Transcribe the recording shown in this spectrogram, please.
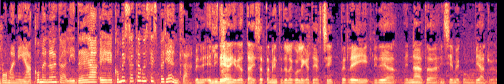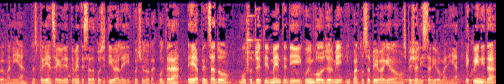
Romania. Come è nata l'idea? L'idea e com'è stata questa esperienza? Bene, l'idea in realtà è esattamente della collega Terzi, per lei l'idea è nata insieme con un viaggio in Romania, l'esperienza che evidentemente è stata positiva, lei poi ce lo racconterà, e ha pensato molto gentilmente di coinvolgermi in quanto sapeva che ero uno specialista di Romania. E quindi da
